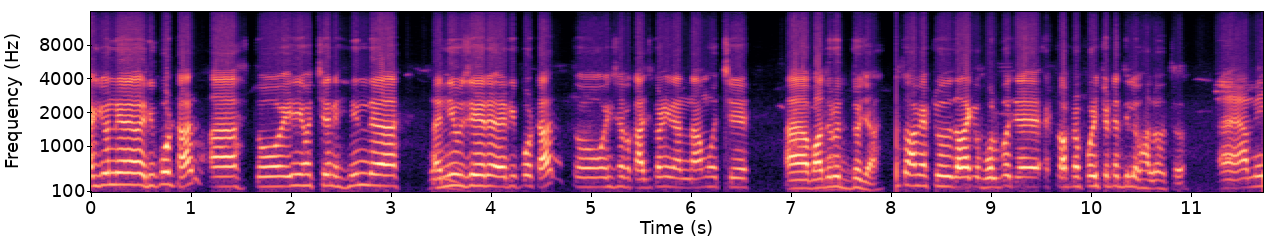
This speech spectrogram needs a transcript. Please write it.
একজন রিপোর্টার তো ইনি হচ্ছেন হিন্দ নিউজের রিপোর্টার তো ওই হিসাবে কাজ করেন। এনার নাম হচ্ছে বাদরুদ্দোজা। তো আমি একটু দাদাকে বলব যে একটু আপনার পরিচয়টা দিলে ভালো হতো। আমি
